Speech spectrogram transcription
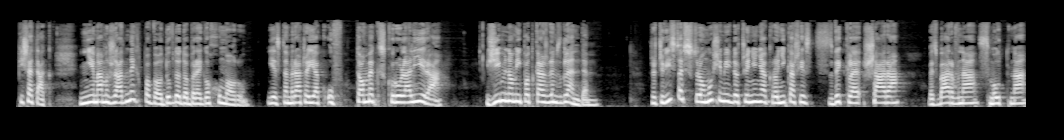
Pisze tak: Nie mam żadnych powodów do dobrego humoru. Jestem raczej jak ów Tomek z króla Lira. Zimno mi pod każdym względem. Rzeczywistość, z którą musi mieć do czynienia kronikarz, jest zwykle szara, bezbarwna, smutna,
